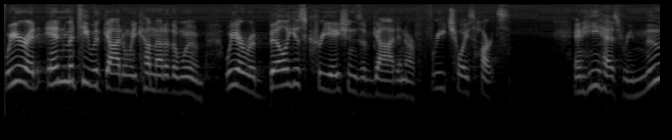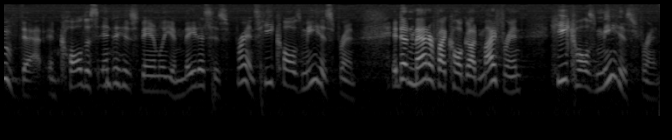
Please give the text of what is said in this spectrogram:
We are at enmity with God when we come out of the womb. We are rebellious creations of God in our free choice hearts. And He has removed that and called us into His family and made us His friends. He calls me His friend. It doesn't matter if I call God my friend, He calls me His friend.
